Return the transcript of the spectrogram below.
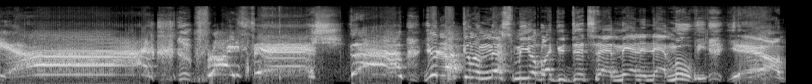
Yeah! Fried fish! Ah! You're not gonna mess me up like you did to that man in that movie. Yeah,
